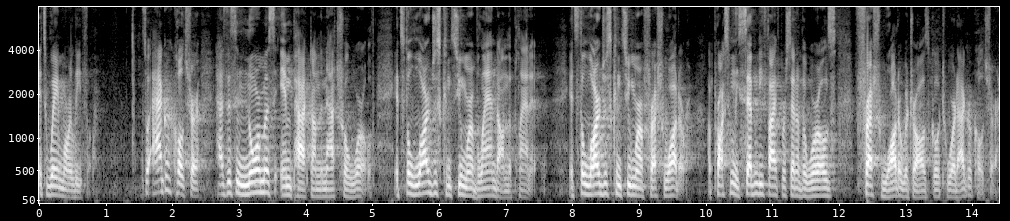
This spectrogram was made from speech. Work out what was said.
It's way more lethal. So agriculture has this enormous impact on the natural world. It's the largest consumer of land on the planet. It's the largest consumer of fresh water. Approximately 75% of the world's fresh water withdrawals go toward agriculture.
